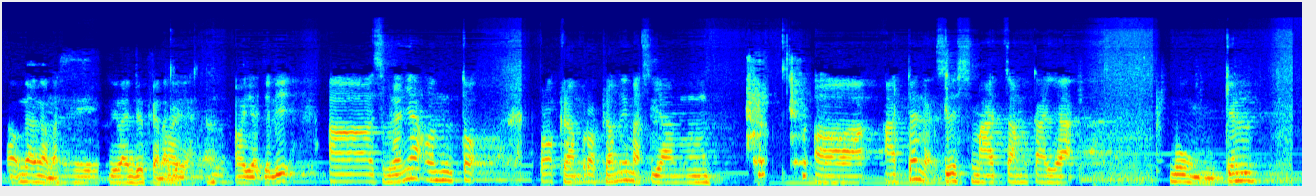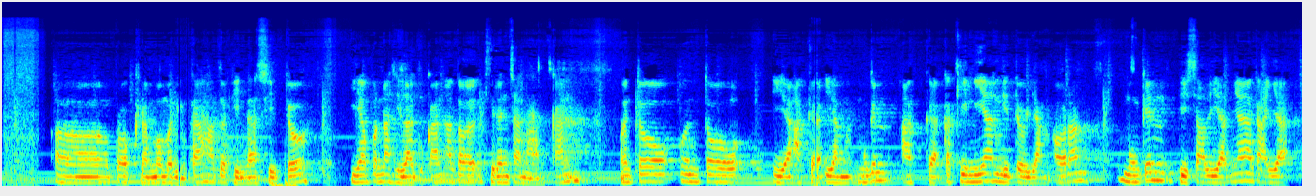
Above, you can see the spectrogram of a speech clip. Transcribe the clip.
Oh, enggak enggak mas, dilanjutkan oh, aja. Ya. Oh ya, jadi uh, sebenarnya untuk program-program nih mas yang uh, ada nggak sih semacam kayak mungkin uh, program pemerintah atau dinas itu yang pernah dilakukan atau direncanakan untuk untuk ya agak yang mungkin agak kekinian gitu. Yang orang mungkin bisa lihatnya kayak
